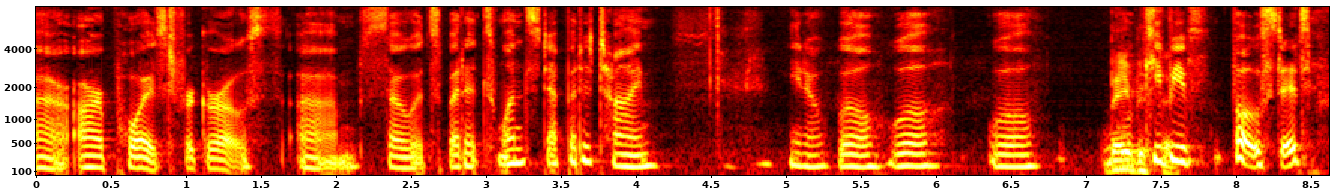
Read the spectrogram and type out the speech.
uh, are poised for growth. Um, so it's but it's one step at a time. You know, we'll we'll we'll. Baby we'll keep you posted.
